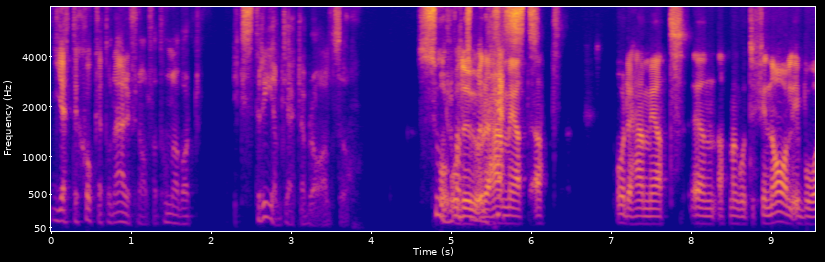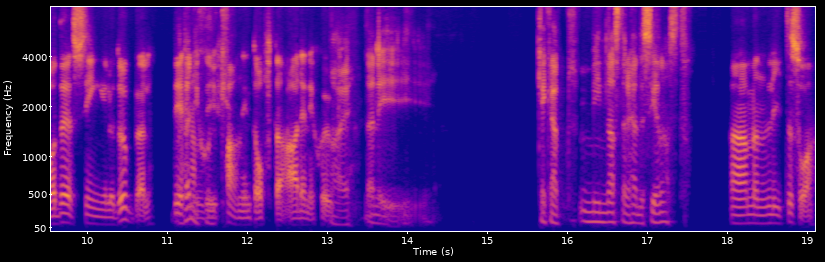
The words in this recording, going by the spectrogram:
jättechock att hon är i final för att hon har varit extremt jäkla bra alltså. Survat och, och du, som en det här häst. Med att, att, och det här med att, en, att man går till final i både singel och dubbel. Det den händer ju fan inte ofta. Ja, den är sjuk. Nej, den är... Kan knappt minnas när det hände senast. Ja, men lite så.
